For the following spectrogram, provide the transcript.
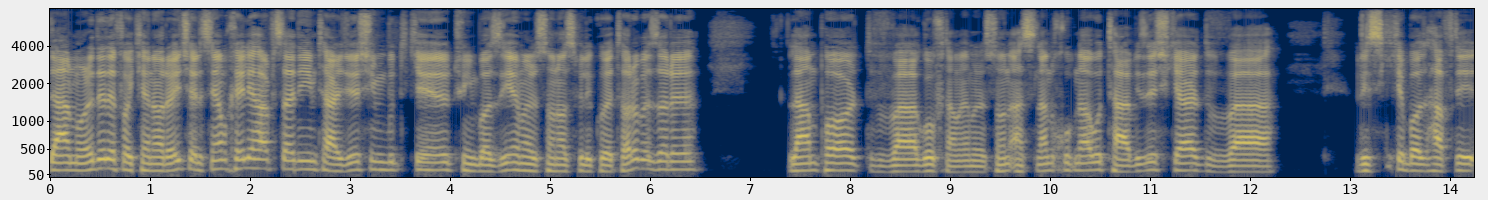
در مورد دفاع کنارهای چلسی هم خیلی حرف زدیم. ترجیحش این بود که تو این بازی امرسون آزپیلیکوئتا رو بذاره. لمپارد و گفتم امرسون اصلا خوب نبود تعویضش کرد و ریسکی که باز هفته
